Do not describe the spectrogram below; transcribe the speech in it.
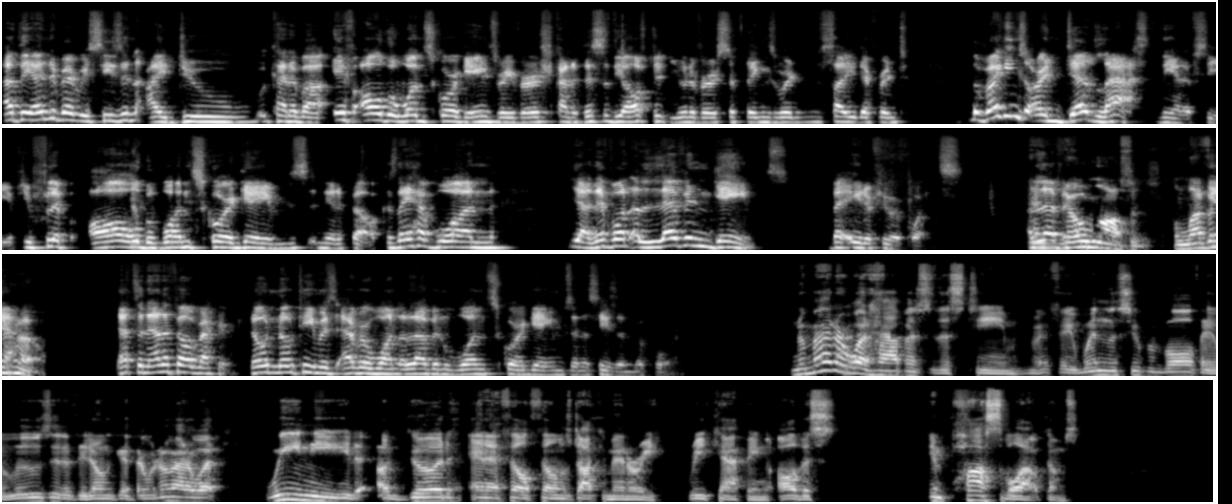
at the end of every season, I do kind of a if all the one score games reverse, kind of this is the alternate universe if things were slightly different. The Vikings are in dead last in the NFC if you flip all the one score games in the NFL because they have won, yeah, they've won 11 games by eight or fewer points. And 11. no losses. 11 Yeah. 0. That's an NFL record. No, no team has ever won 11 one score games in a season before. No matter what happens to this team, if they win the Super Bowl, if they lose it, if they don't get there, no matter what, we need a good NFL Films documentary recapping all this impossible outcomes.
